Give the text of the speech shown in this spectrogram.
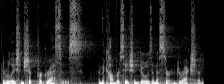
the relationship progresses and the conversation goes in a certain direction.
